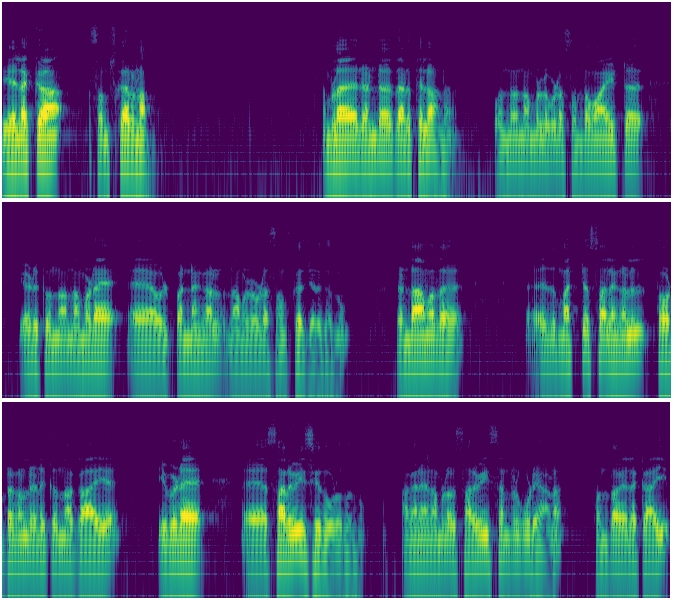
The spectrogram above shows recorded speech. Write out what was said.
ഏലക്ക സംസ്കരണം നമ്മൾ രണ്ട് തരത്തിലാണ്. ഒന്ന് നമ്മളിവിടെ സ്വന്തമായിട്ട് എടുക്കുന്ന നമ്മുടെ ഉൽപ്പന്നങ്ങൾ നമ്മളിവിടെ സംസ്കരിച്ചെടുക്കുന്നു. രണ്ടാമത് ഇത് മറ്റ് സ്ഥലങ്ങളിൽ തോട്ടങ്ങളിൽ എടുക്കുന്ന കായ് ഇവിടെ സർവീസ് ചെയ്ത് കൊടുക്കുന്നു. അങ്ങനെ നമ്മൾ സർവീസ് സെന്റർ കൂടിയാണ്. സ്വന്തം ഏലക്കായി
